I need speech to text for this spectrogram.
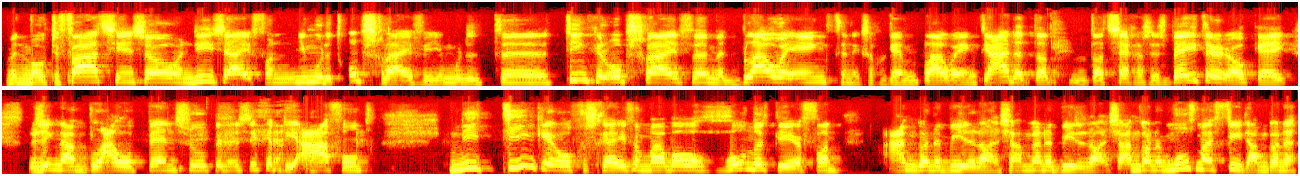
met motivatie en zo. En die zei van, je moet het opschrijven. Je moet het uh, tien keer opschrijven met blauwe inkt. En ik zeg, oké, okay, met blauwe inkt. Ja, dat, dat, dat zeggen ze is beter. Oké. Dus ik naar een blauwe pen zoeken. Dus ik heb die avond niet tien keer opgeschreven, maar wel honderd keer van... I'm gonna beat it on. I'm gonna beat it on. I'm gonna move my feet. I'm gonna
